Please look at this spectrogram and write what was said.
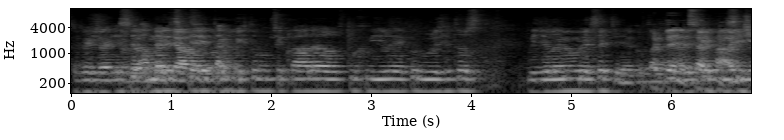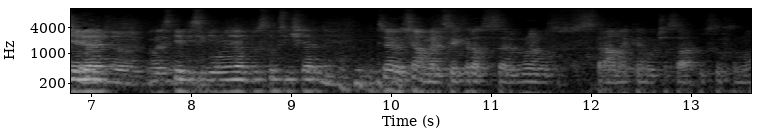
To bych řekl, Jestli americký, tak bych tomu přikládal v tu chvíli jako důležitost vydělenou deseti. Jako Tak to je něco jak americký PC Gamer je naprosto příšerný. Třeba většina amerických teda serverů nebo stránek nebo časáků jsou v tomhle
